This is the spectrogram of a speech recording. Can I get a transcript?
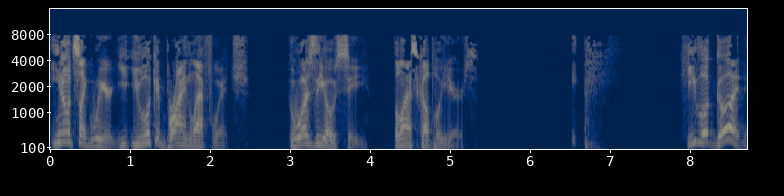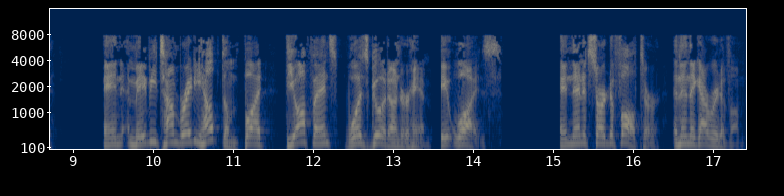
You know, it's like weird. You, you look at Byron Leftwich, who was the OC the last couple years. He looked good. And maybe Tom Brady helped him, but the offense was good under him. It was. And then it started to falter. And then they got rid of him.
